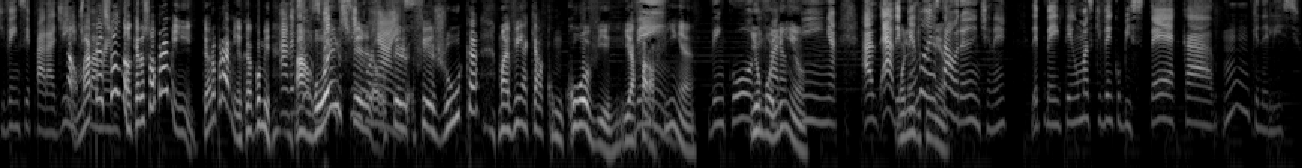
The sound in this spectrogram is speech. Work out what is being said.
Que vem separadinho. Não, tipo mas a pessoas não, quero só pra mim. Quero pra mim, eu quero comer Ah, arroz, 25 fe- feijuca, mas vem aquela com couve e a Vem. farofinha. Vem couve, E o molinho? farofinha. Ah, ah, depende de do pimenta. restaurante, né? Depende. Tem umas que vem com bisteca. Hum, que delícia.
